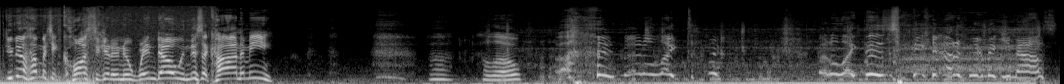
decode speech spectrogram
Do you know how much it costs to get a new window in this economy? Uh, hello? I don't like I don't like this. Get out of here, Mickey Mouse.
